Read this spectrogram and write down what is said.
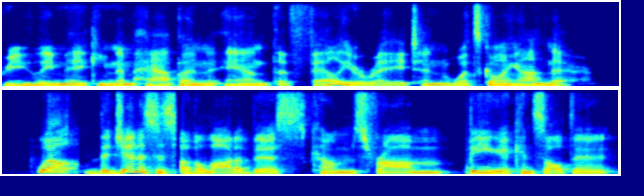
really making them happen and the failure rate and what's going on there. Well, the genesis of a lot of this comes from being a consultant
